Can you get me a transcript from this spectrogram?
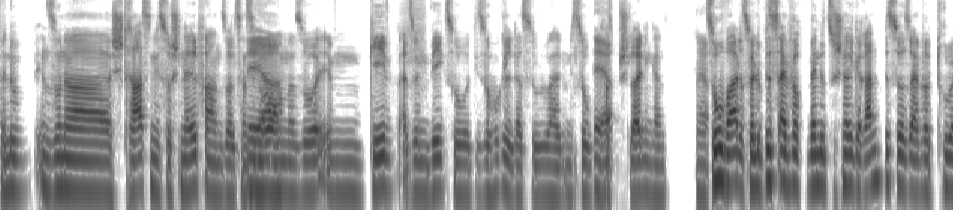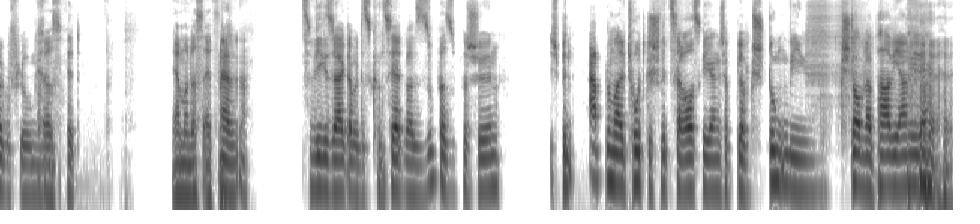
wenn du in so einer Straße nicht so schnell fahren sollst, dann sind Ja. auch immer so im Geh, also im Weg so diese Huckel, dass du halt nicht so Ja. krass beschleunigen kannst. Ja. So war das, weil du bist einfach, wenn du zu schnell gerannt bist, du hast einfach drüber geflogen. Krass. Pit. Ja, man, das ätzend. Ja, so wie gesagt, aber das Konzert war super, super schön. Ich bin abnormal totgeschwitzt herausgegangen. Ich habe, glaube gestunken wie gestorbener Pavian wieder.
